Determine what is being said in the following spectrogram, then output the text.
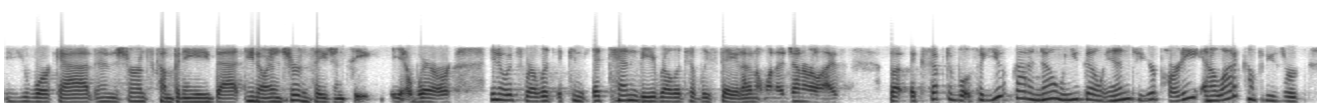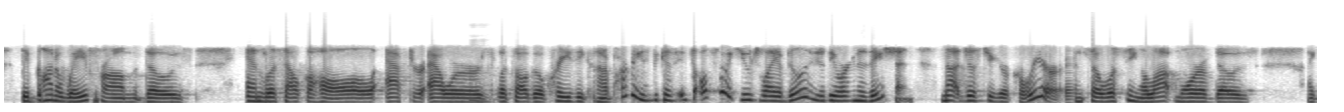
you work at an insurance company that you know an insurance agency you know where you know it's relative it can it can be relatively staid i don't want to generalize but acceptable so you've got to know when you go into your party and a lot of companies are they've gone away from those endless alcohol after hours let's all go crazy kind of parties because it's also a huge liability to the organization not just to your career. And so we're seeing a lot more of those like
